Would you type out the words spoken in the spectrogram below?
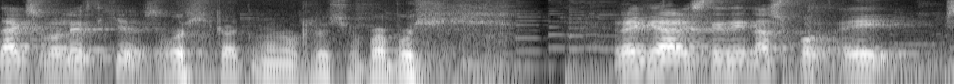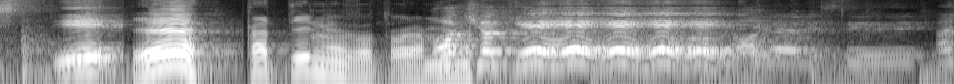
Εντάξει, βολεύτηκες. Όχι, κάτι με ενοχλήσει ο παππούς. Ρε και Αριστίδη, να σου πω. Ε, ψτ, ε. Ε, κάτι είναι εδώ τώρα. με- Όχι, όχι, ε, ε, ε, ε, ε. όχι. Αν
